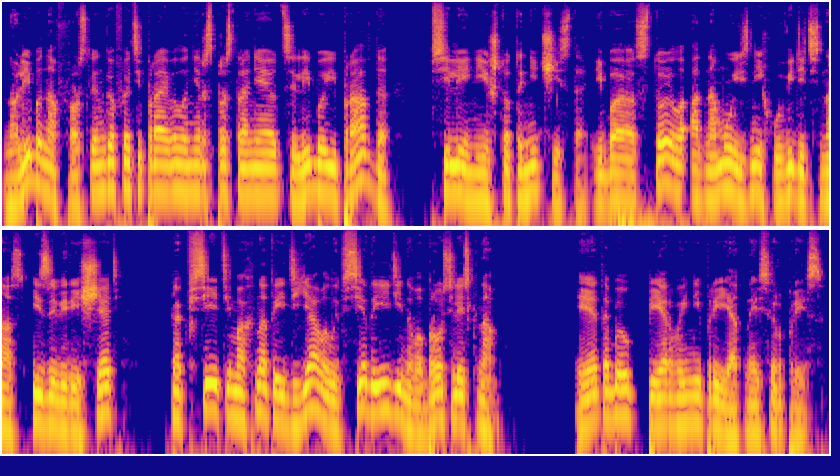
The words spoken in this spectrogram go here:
Но либо на фрослингов эти правила не распространяются, либо и правда – в селении что-то нечисто, ибо стоило одному из них увидеть нас и заверещать, как все эти мохнатые дьяволы все до единого бросились к нам. И это был первый неприятный сюрприз.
